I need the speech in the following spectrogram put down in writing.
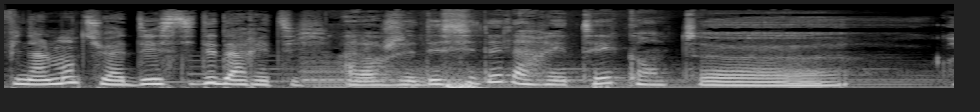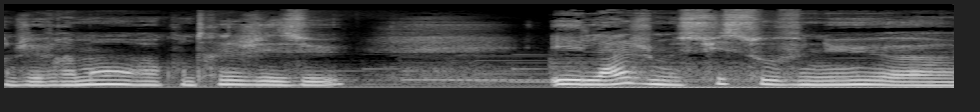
finalement tu as décidé d'arrêter. Alors j'ai décidé d'arrêter quand euh, quand j'ai vraiment rencontré Jésus. Et là, je me suis souvenue euh,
